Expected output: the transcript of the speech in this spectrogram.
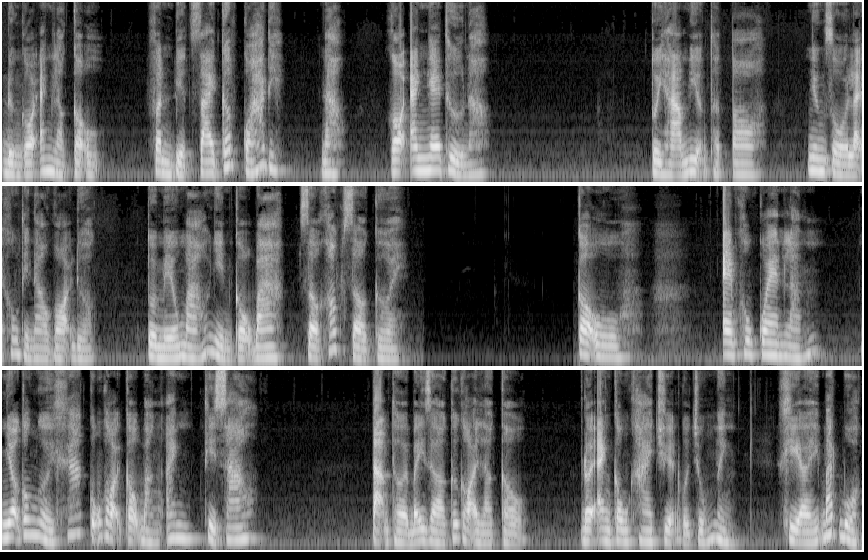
Đừng gọi anh là cậu Phân biệt giai cấp quá đi Nào Gọi anh nghe thử nào. Tôi há miệng thật to, nhưng rồi lại không thể nào gọi được. Tôi mếu máo nhìn cậu ba, giờ khóc giờ cười. Cậu... Em không quen lắm. Nhỡ có người khác cũng gọi cậu bằng anh thì sao? Tạm thời bây giờ cứ gọi là cậu. Đợi anh công khai chuyện của chúng mình. Khi ấy bắt buộc,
